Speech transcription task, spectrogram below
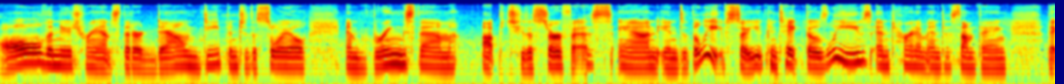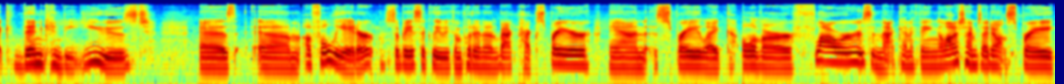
all the nutrients that are down deep into the soil and brings them up to the surface and into the leaves. So you can take those leaves and turn them into something that then can be used as um, a foliator. So basically we can put it in a backpack sprayer and spray like all of our flowers and that kind of thing. A lot of times I don't spray,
